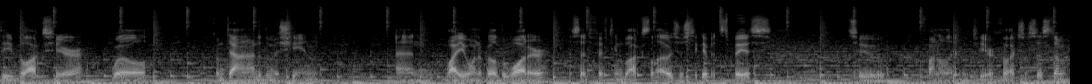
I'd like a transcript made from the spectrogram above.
the blocks here will come down out of the machine and why you want to build the water, I said 15 blocks low just to give it space to funnel it into your collection system.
